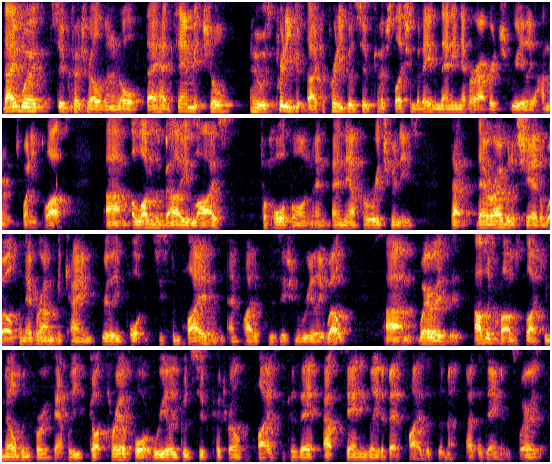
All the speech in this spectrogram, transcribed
they weren't super coach relevant at all. They had Sam Mitchell, who was pretty good, like a pretty good super coach selection, but even then he never averaged really 120 plus. Um, a lot of the value lies for Hawthorn and, and now for Richmond is that they were able to share the wealth and everyone became really important system players and, and played a position really well. Um, whereas other clubs, like in Melbourne, for example, you've got three or four really good Supercoach relevant players because they're outstandingly the best players at the at the Demons. Whereas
